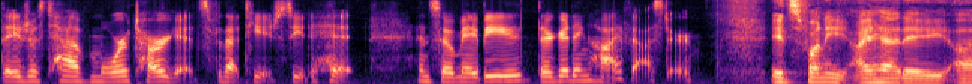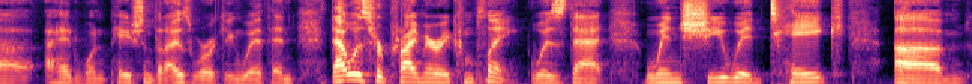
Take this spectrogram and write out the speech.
They just have more targets for that THC to hit and so maybe they're getting high faster. It's funny. I had a uh, I had one patient that I was working with, and that was her primary complaint was that when she would take um,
